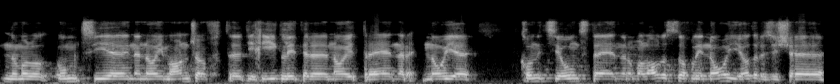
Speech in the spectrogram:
nochmal umziehen in eine neue Mannschaft, äh, dich eingliedern, neue Trainer, neue Konditionstrainer, nochmal alles so ein bisschen neu, oder? Es ist, äh,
